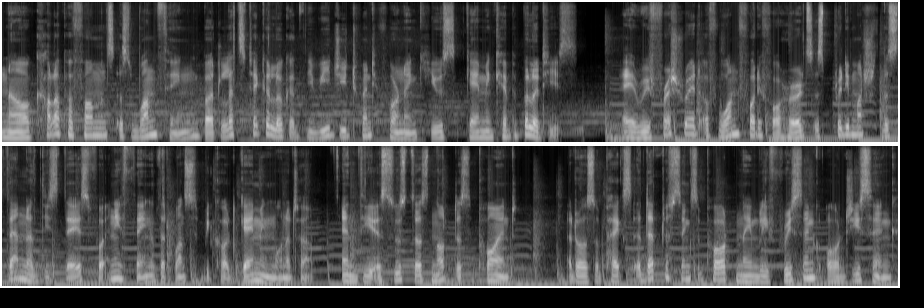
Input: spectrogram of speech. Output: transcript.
Now, color performance is one thing, but let's take a look at the VG249Q's gaming capabilities. A refresh rate of 144Hz is pretty much the standard these days for anything that wants to be called gaming monitor, and the ASUS does not disappoint. It also packs adaptive sync support, namely FreeSync or G-Sync.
